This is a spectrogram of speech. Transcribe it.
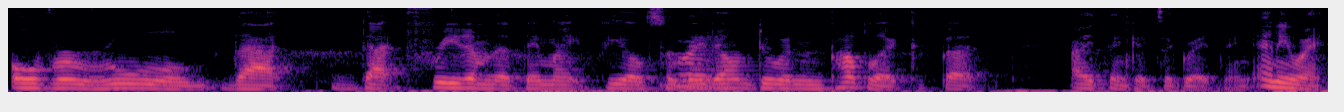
overrule that that freedom that they might feel, so Right. they don't do it in public. But I think it's a great thing. Anyway,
